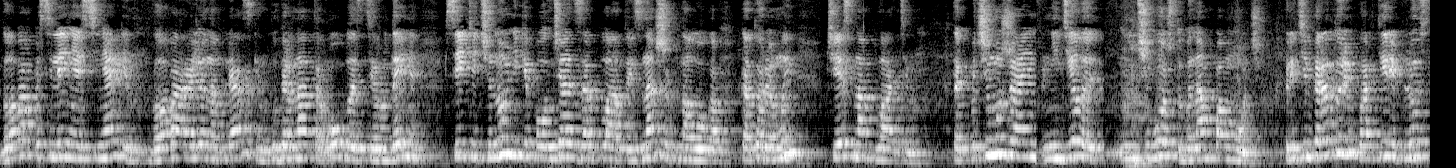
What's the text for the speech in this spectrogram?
Глава поселения Синягин, глава района Пляскин, губернатор области Рудени, все эти чиновники получают зарплату из наших налогов, которые мы честно платим. Так почему же они не делают ничего, чтобы нам помочь? При температуре в квартире плюс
